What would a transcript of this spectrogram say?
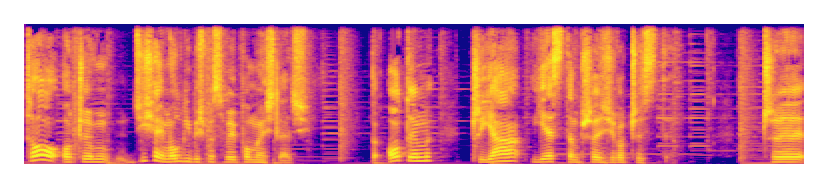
to, o czym dzisiaj moglibyśmy sobie pomyśleć, to o tym, czy ja jestem przeźroczysty. Czy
